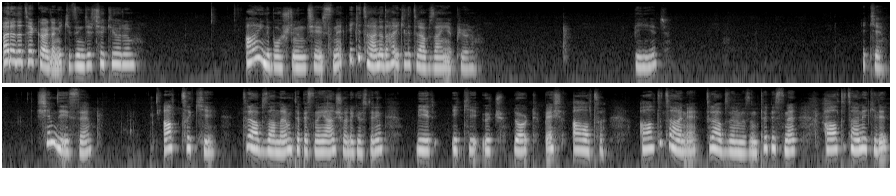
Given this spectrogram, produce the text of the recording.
Arada tekrardan 2 zincir çekiyorum. Aynı boşluğun içerisine 2 tane daha ikili trabzan yapıyorum. 1 2 Şimdi ise alttaki trabzanlarımın tepesine yani şöyle göstereyim. 1, 2, 3, 4, 5, 6. 6 tane trabzanımızın tepesine 6 tane ikili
